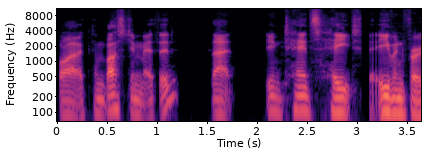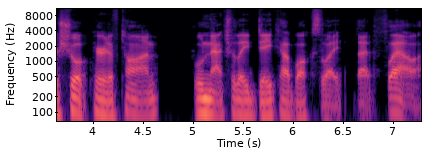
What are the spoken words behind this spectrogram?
by a combustion method, that intense heat, even for a short period of time, will naturally decarboxylate that flower.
